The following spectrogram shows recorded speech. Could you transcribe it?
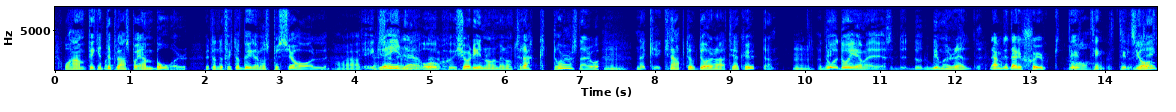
och han fick inte plats på en bår, utan då fick de bygga någon special Ja, där och körde in honom med någon traktor och sådär och när- knappt upp dörrarna till akuten. Och Då, då, är man, alltså, då, blir man rädd. Nej, men det där är sjukt. Det är Ja. till, till, Jag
